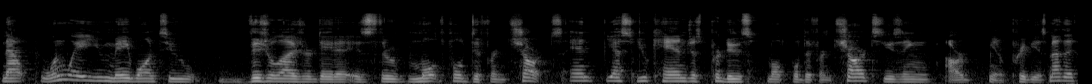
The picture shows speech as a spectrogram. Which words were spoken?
Now, one way you may want to visualize your data is through multiple different charts. And yes, you can just produce multiple different charts using our you know previous method,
